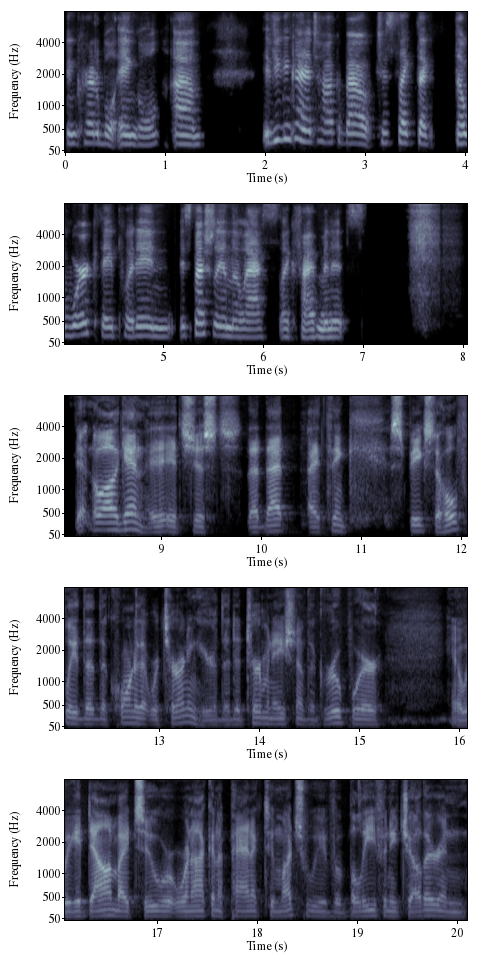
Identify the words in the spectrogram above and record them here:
incredible angle. Um, if you can kind of talk about just like the the work they put in, especially in the last like five minutes. Yeah, no, again, it's just that that I think speaks to hopefully the the corner that we're turning here, the determination of the group where you know we get down by two, we're, we're not going to panic too much. We have a belief in each other, and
